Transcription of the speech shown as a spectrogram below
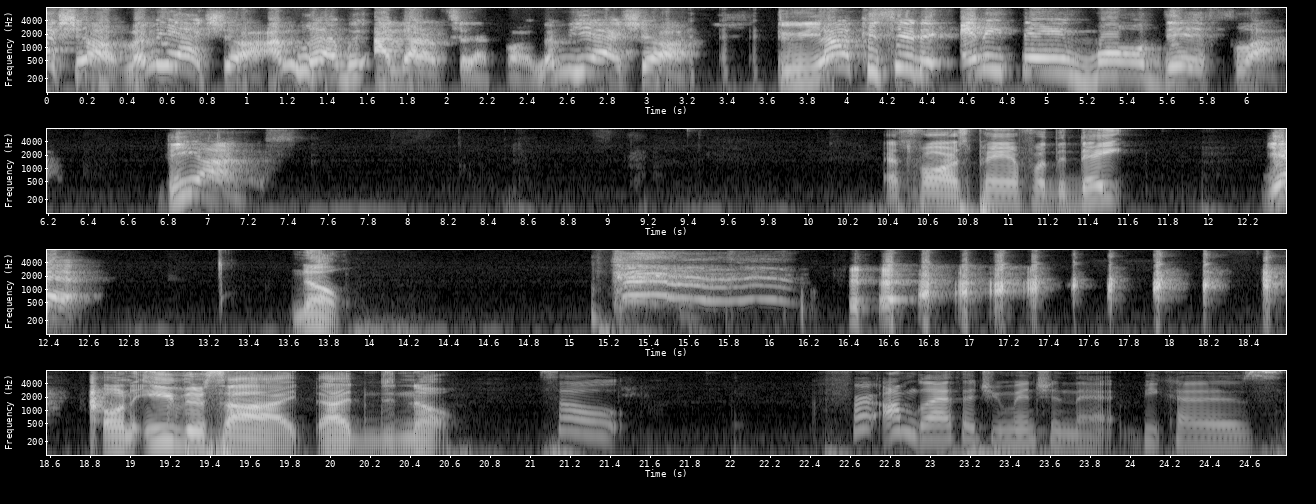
ask y'all. Let me ask y'all. I'm glad we, I got up to that part. Let me ask y'all. Do y'all consider anything Mal did fly? Be honest. As far as paying for the date, Yeah. no. On either side, I no. So, for, I'm glad that you mentioned that because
